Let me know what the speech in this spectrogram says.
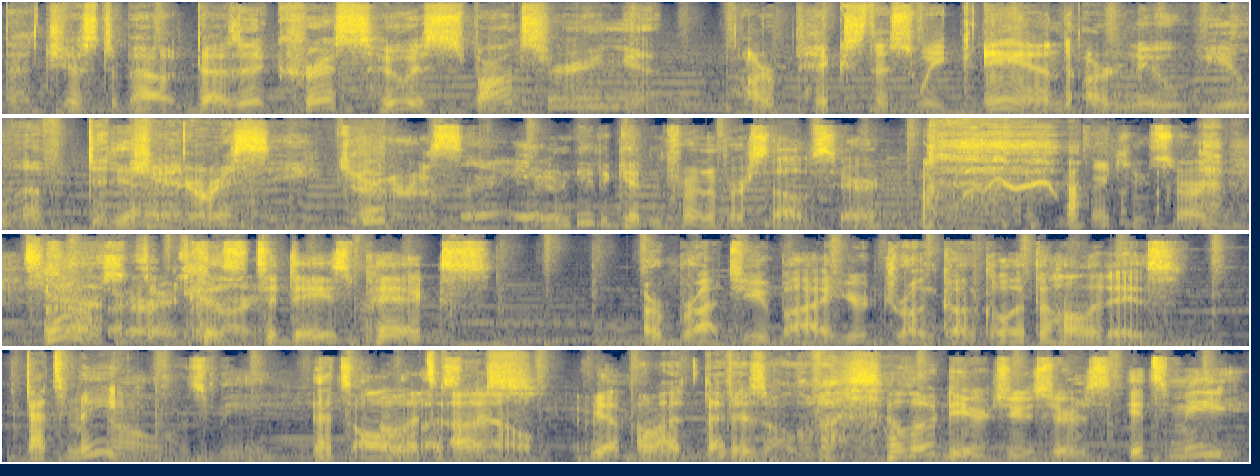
That just about does it. Chris, who is sponsoring our picks this week and our new Wheel of Degeneracy. Generously. We don't need to get in front of ourselves here. Thank you. Sorry. Sorry, Sorry, sorry, sorry. Because sorry. today's picks are brought to you by your drunk uncle at the holidays. That's me. No, it's me. That's all Oh, of that's us, us. now. Yep. Oh, that, that is all of us. Hello, dear juicers. It's me,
